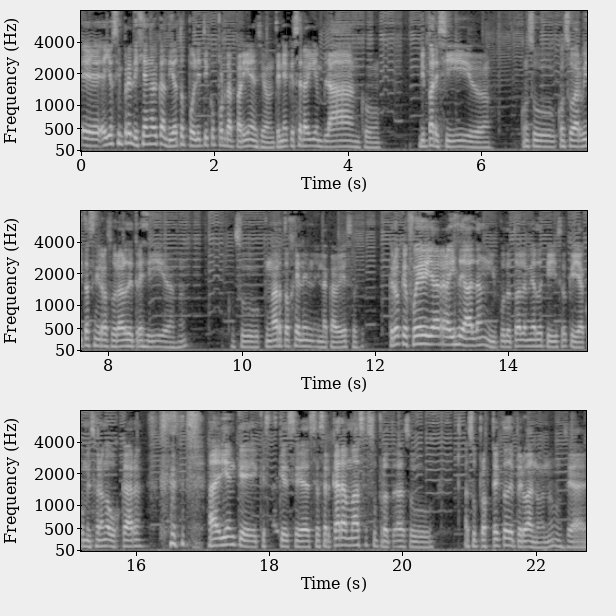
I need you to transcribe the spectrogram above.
eh, ellos siempre elegían al candidato político por la apariencia. Tenía que ser alguien blanco, bien parecido, con su, con su barbita sin rasurar de tres días, ¿no? Con su, con harto gel en, en la cabeza. Creo que fue ya a raíz de Alan y puta toda la mierda que hizo que ya comenzaron a buscar a alguien que, que, que se, se acercara más a su, pro- a su a su prospecto de peruano, ¿no? O sea,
